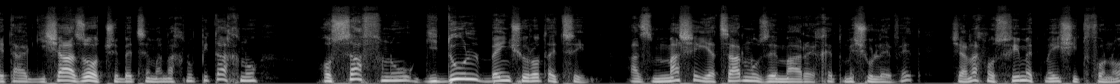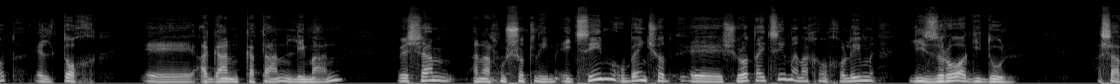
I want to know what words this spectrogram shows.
את הגישה הזאת שבעצם אנחנו פיתחנו, הוספנו גידול בין שורות העצים. אז מה שיצרנו זה מערכת משולבת, שאנחנו אוספים את מי שיטפונות אל תוך אה, אגן קטן, לימן, ושם אנחנו שותלים עצים, ובין שות, אה, שורות העצים אנחנו יכולים לזרוע גידול. עכשיו,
